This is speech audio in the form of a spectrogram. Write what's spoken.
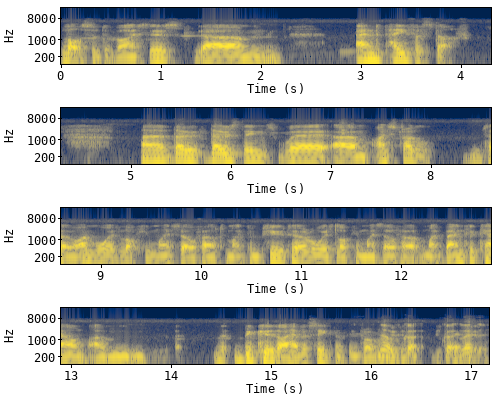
lots of devices um, and pay for stuff. Uh, those, those things where um, I struggle. So I'm always locking myself out of my computer, always locking myself out of my bank account. I'm because I have a sequencing problem. No, because, because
